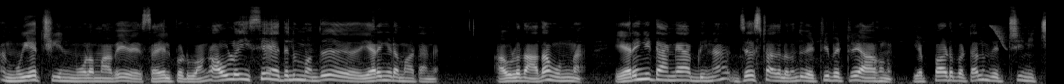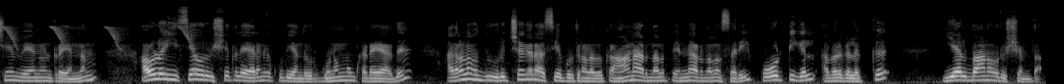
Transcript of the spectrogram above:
முயற்சியின் மூலமாகவே செயல்படுவாங்க. அவ்வளோ ஈஸியாக எதிலும் வந்து இறங்கிட மாட்டாங்க. அவ்வளோதான் அதான் உண்மை. இறங்கிட்டாங்க அப்படின்னா ஜஸ்ட் அதில் வந்து வெற்றி பெற்றே ஆகணும். எப்பாடுபட்டாலும் வெற்றி நிச்சயம் வேணுன்ற எண்ணம். அவ்வளோ ஈஸியாக ஒரு விஷயத்தில் இறங்கக்கூடிய அந்த ஒரு குணமும் கிடையாது. அதனால் வந்து உற்சக ராசியை பொறுத்த அளவுக்கு ஆணாக இருந்தாலும் பெண்ணாக இருந்தாலும் சரி போட்டிகள் அவர்களுக்கு இயல்பான ஒரு விஷயம்தான்.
